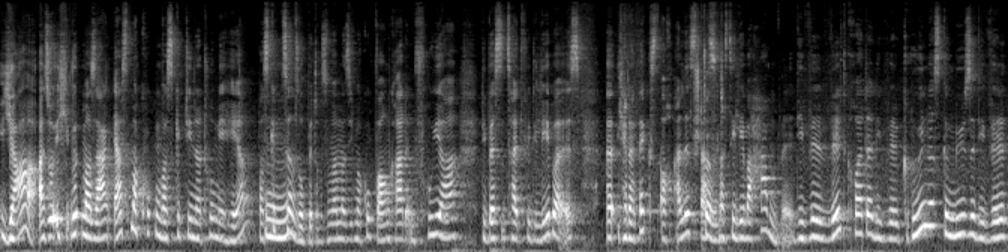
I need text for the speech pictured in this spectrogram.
Ja, also ich würde mal sagen, erstmal gucken, was gibt die Natur mir her? Was gibt's denn so Bitteres? Und wenn man sich mal guckt, warum gerade im Frühjahr die beste Zeit für die Leber ist, äh, ja, da wächst auch alles das, Stimmt. was die Leber haben will. Die will Wildkräuter, die will grünes Gemüse, die will,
